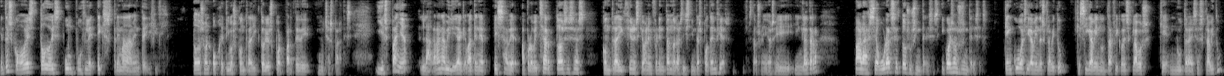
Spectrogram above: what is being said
Entonces, como ves, todo es un puzzle extremadamente difícil. Todos son objetivos contradictorios por parte de muchas partes. Y España, la gran habilidad que va a tener es saber aprovechar todas esas contradicciones que van enfrentando las distintas potencias, Estados Unidos e Inglaterra, para asegurarse todos sus intereses. ¿Y cuáles son sus intereses? Que en Cuba siga habiendo esclavitud, que siga habiendo un tráfico de esclavos que nutra esa esclavitud,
